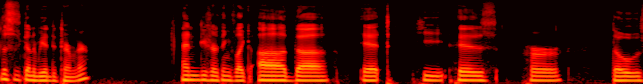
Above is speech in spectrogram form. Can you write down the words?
this is going to be a determiner. And these are things like uh, the, it, he, his, her, those.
